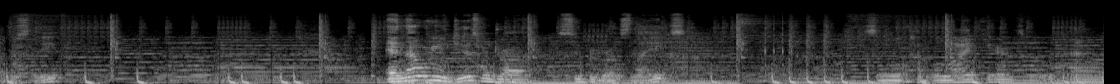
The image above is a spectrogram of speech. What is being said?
Other sleeve. And now we're going to do is we're going to draw Supergirl's legs. So we'll have a line here. let's to go down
